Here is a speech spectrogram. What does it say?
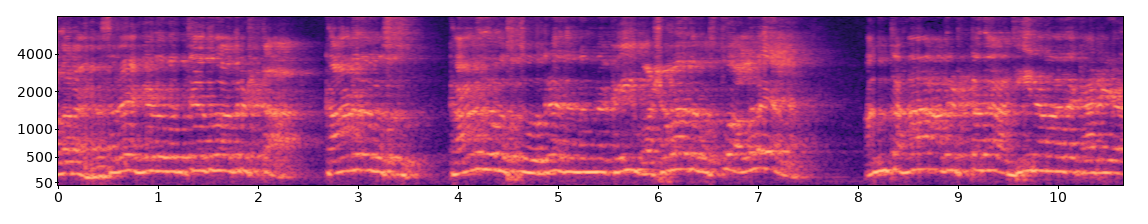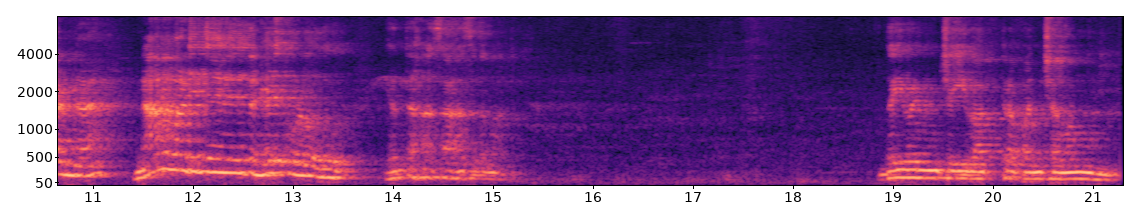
ಅದರ ಹೆಸರೇ ಹೇಳುವಂತೆ ಅದು ಅದೃಷ್ಟ. ಕಾಣದ ವಸ್ತು. ಕಾಣದ ವಸ್ತು ಅಂದ್ರೆ ಅದು ನನ್ನ ಕೈ ವಶವಾದ ವಸ್ತು ಅಲ್ಲವೇ ಅಲ್ಲ. ಅಂತಹ ಅದೃಷ್ಟದ ಅಧೀನವಾದ ಕಾರ್ಯಗಳನ್ನ ನಾನು ಮಾಡಿದ್ದೇನೆ ಅಂತ ಹೇಳಿಕೊಳ್ಳುವುದು ಎಂತಹ ಸಾಹಸದ ಮಾತು. ದೈವಂಚೈವಾತ್ರ ಪಂಚಮಂ.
